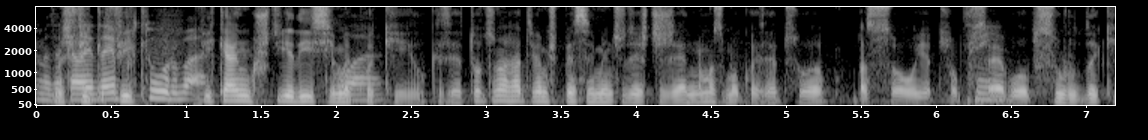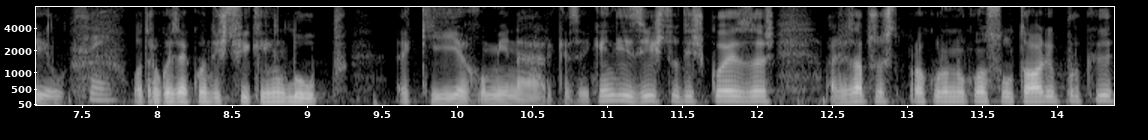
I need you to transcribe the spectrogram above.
mas, mas fica, fica, fica, angustiadíssima claro. com aquilo. Quer dizer, todos nós já tivemos pensamentos deste género, mas uma coisa é a pessoa passou e a pessoa percebe Sim. o absurdo daquilo. Sim. Outra coisa é quando isto fica em loop aqui a ruminar. Quer dizer, quem diz isto diz coisas. Às vezes há pessoas que te procuram no consultório porque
